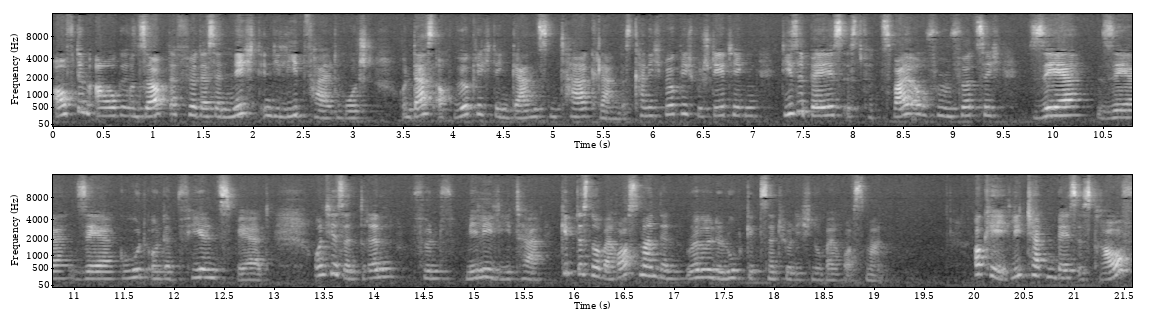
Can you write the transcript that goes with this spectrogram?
auf dem Auge und sorgt dafür, dass er nicht in die Lidfalte rutscht und das auch wirklich den ganzen Tag lang. Das kann ich wirklich bestätigen. Diese Base ist für 2,45 Euro sehr, sehr, sehr gut und empfehlenswert. Und hier sind drin 5 Milliliter. Gibt es nur bei Rossmann, denn Rivel de Loop gibt es natürlich nur bei Rossmann. Okay, Lidschattenbase ist drauf,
